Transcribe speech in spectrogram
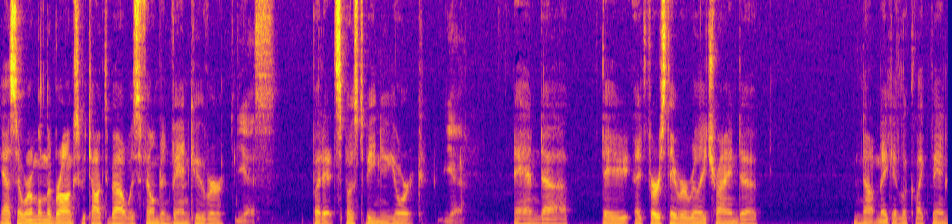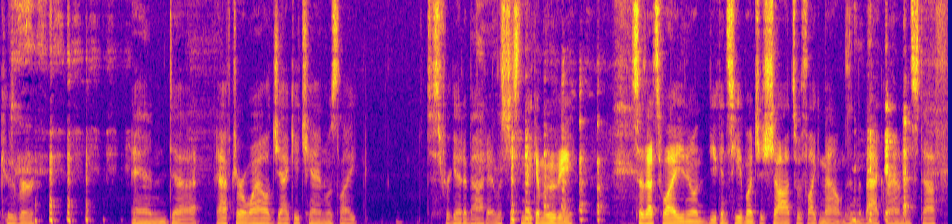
Yeah, so Rumble in the Bronx we talked about was filmed in Vancouver, Yes. but it's supposed to be New York. Yeah. And uh, they at first they were really trying to not make it look like Vancouver. and uh, after a while, Jackie Chan was like, "Just forget about it. Let's just make a movie." so that's why you know you can see a bunch of shots with like mountains in the background and stuff.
